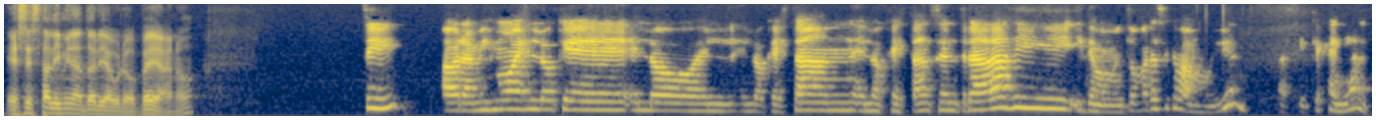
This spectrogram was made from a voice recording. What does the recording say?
es esta eliminatoria europea, ¿no? Sí, ahora mismo es lo que, en lo, que están, en los que están centradas y, y de momento parece que va muy bien, así que genial.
